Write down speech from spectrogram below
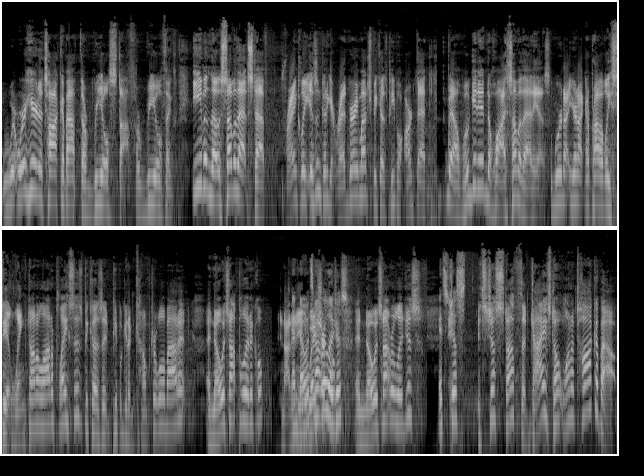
We're, we're here to talk about the real stuff, the real things. Even though some of that stuff frankly isn't going to get read very much because people aren't that well we'll get into why some of that is. We're not you're not going to probably see it linked on a lot of places because it, people get uncomfortable about it. And no it's not political. Not and in no it's way not religious. And no it's not religious. It's just it's, it's just stuff that guys don't want to talk about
